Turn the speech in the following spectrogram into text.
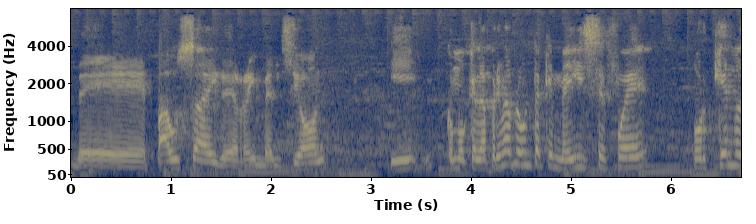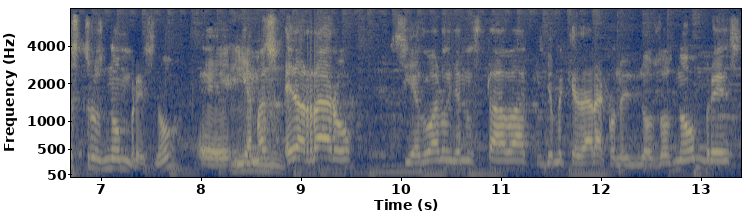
de pausa y de reinvención y como que la primera pregunta que me hice fue, ¿por qué nuestros nombres? ¿no? Eh, Y Mm. además era raro si Eduardo ya no estaba, que yo me quedara con el- los dos nombres.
